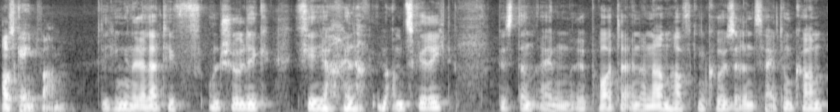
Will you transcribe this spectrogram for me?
ausgehängt waren. Die hingen relativ unschuldig vier Jahre lang im Amtsgericht, bis dann ein Reporter einer namhaften größeren Zeitung kam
